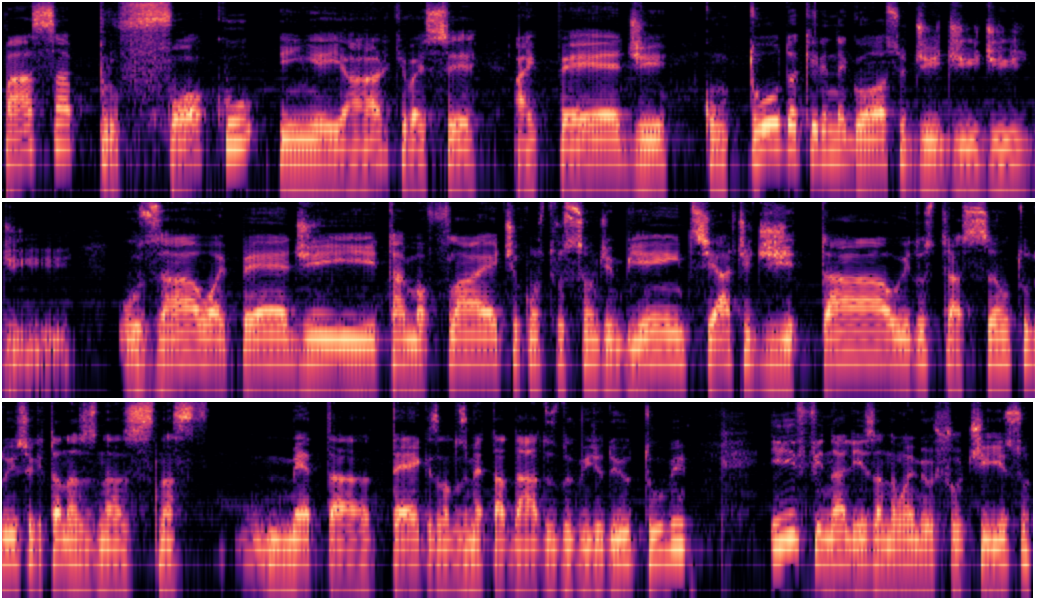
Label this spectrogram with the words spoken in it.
passa pro foco em AR, que vai ser iPad, com todo aquele negócio de, de, de, de, usar o iPad e time of flight, construção de ambientes, arte digital, ilustração, tudo isso que está nas, nas, nas meta tags, nos metadados do vídeo do YouTube. E finaliza, não é meu chute isso,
